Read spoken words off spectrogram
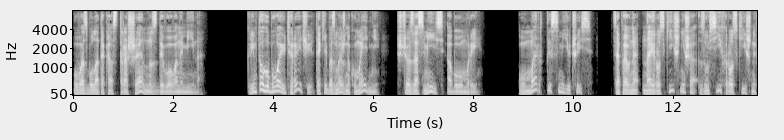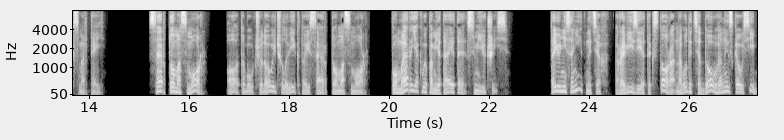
У вас була така страшенно здивована міна. Крім того, бувають речі, такі безмежно кумедні, що засмійсь або умри. Умерти сміючись це, певне, найрозкішніша з усіх розкішних смертей. Сер Томас Мор, о, то був чудовий чоловік, той сер Томас Мор, помер, як ви пам'ятаєте, сміючись. Та й у нісенітницях ревізія текстора наводиться довга низка осіб,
